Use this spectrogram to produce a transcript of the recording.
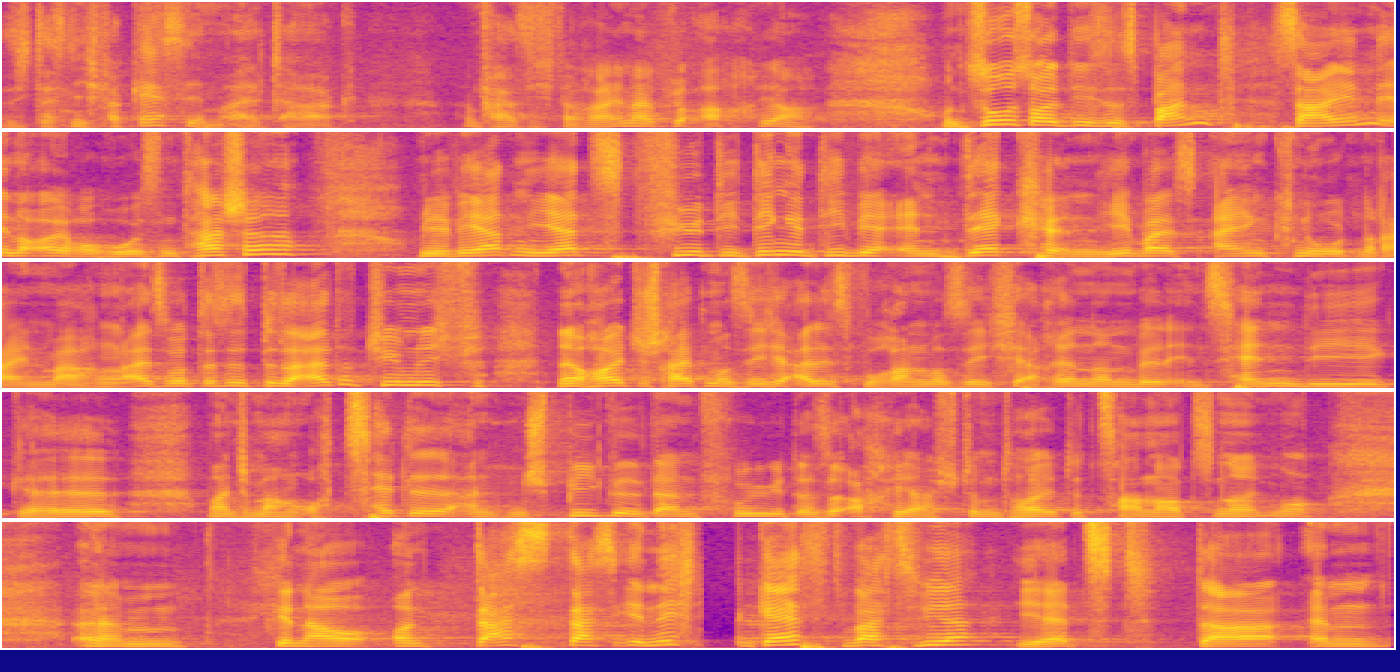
dass ich das nicht vergesse im Alltag. Dann fasse ich da rein und sage, ach ja. Und so soll dieses Band sein in eurer Hosentasche. Wir werden jetzt für die Dinge, die wir entdecken, jeweils einen Knoten reinmachen. Also das ist ein bisschen altertümlich. Ne, heute schreibt man sich alles, woran man sich erinnern will, ins Handy. Gell? Manche machen auch Zettel an den Spiegel dann früh. dass, ach ja, stimmt, heute Zahnarzt 9 Uhr. Ähm, genau, und das, dass ihr nicht vergesst, was wir jetzt da ähm,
